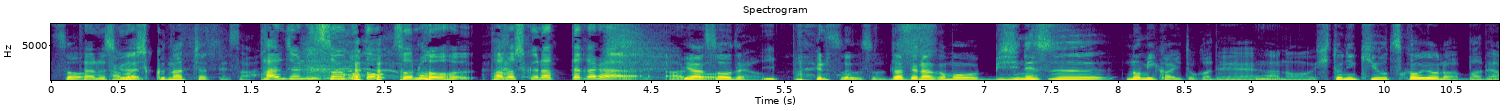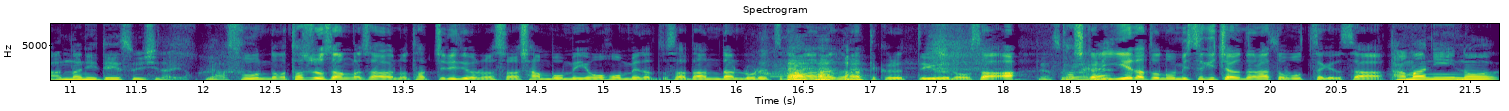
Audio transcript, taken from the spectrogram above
そう。楽しくなくなっちゃってさ。単純にそういうこと？その、楽しくなったから、いやそうだよいっぱいの。そうそう。だってなんかもうビジネス飲み会とかで、あの、人に気を使うような場であんなに泥酔しないよ。いや、そう、なんか田代さんがさ、あの、タッチレディオのさ、3本目、4本目だとさ、だんだんろれつが回らなくなってくるっていうのをさ、あ、ね確かに家だと飲みすぎちゃうんだなと思ってたけどさ、たまにの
